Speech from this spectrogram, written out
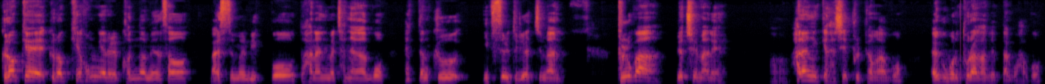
그렇게 그렇게 홍해를 건너면서 말씀을 믿고 또 하나님을 찬양하고 했던 그 입술들이었지만 불과 며칠 만에 어, 하나님께 다시 불평하고 애굽으로 돌아가겠다고 하고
